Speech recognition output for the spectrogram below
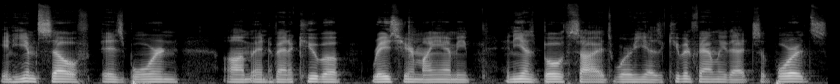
and he himself is born um, in Havana, Cuba, raised here in Miami, and he has both sides where he has a Cuban family that supports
